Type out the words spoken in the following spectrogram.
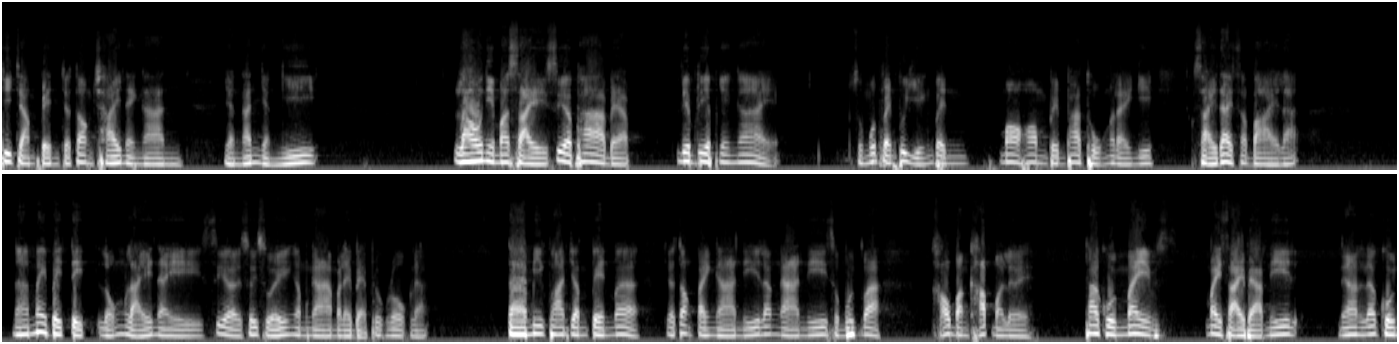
ที่จำเป็นจะต้องใช้ในงานอย่างนั้นอย่างนี้ เราเนี่ยมาใส่เสื้อผ้าแบบเรียบๆง่าย ๆ สมมุติเป็นผู้หญิงเป็นหม้อห้อมเป็นผ้าถุงอะไรอย่างนี้ ใส่ได้สบายแล้วนะไม่ไปติดหลงไหลในเสื้อสวยๆงามๆอะไรแบบโลกๆแล้ว แต่มีความจำเป็นว่าจะต้องไปงานนี้แล้วงานนี้สมมุติว่าเขาบังคับมาเลย ถ้าคุณไม่ไม่ใส่แบบนี้นะแล้วคุณ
